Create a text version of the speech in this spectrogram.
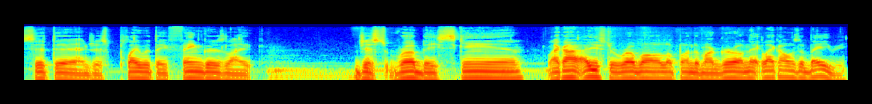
sit there and just play with their fingers like, just rub their skin. Like I, I, used to rub all up under my girl neck like I was a baby.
